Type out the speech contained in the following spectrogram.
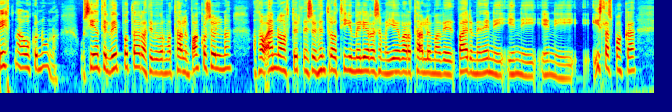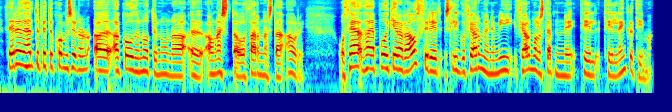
bitna á okkur núna. Og síðan til viðbútar að því við vorum að tala um bankasöluna að þá enn og aftur þessu 110 miljardar sem ég var að tala um að við værum með inn í, inn í, inn í Íslandsbanka þeir hefur heldur betur komið sér að, að góðu nótu núna uh, á næsta og þar næsta ári. Og það, það er búið að gera ráð fyrir slíku fjármunum í fjármálastefnunni til, til lengri tíma.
